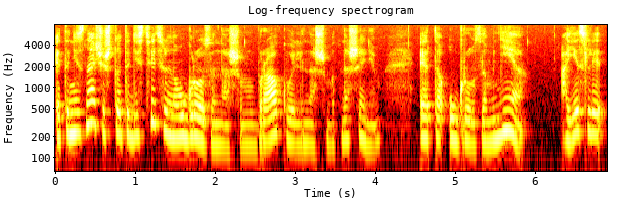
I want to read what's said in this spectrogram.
Это не значит, что это действительно угроза нашему браку или нашим отношениям. Это угроза мне. А если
